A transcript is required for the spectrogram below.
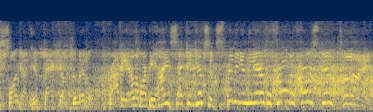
swung on him back up the middle. Robbie Alomar behind second gets it spinning in the air. The throw to first in time.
